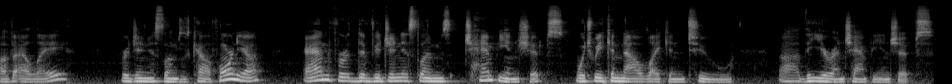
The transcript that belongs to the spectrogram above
of LA, Virginia Slims of California, and for the Virginia Slims Championships, which we can now liken to uh, the year end championships,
